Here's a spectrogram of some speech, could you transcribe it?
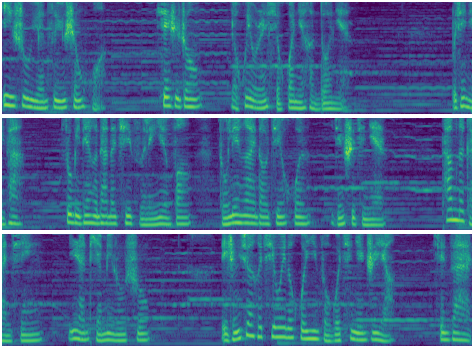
艺术源自于生活，现实中。也会有人喜欢你很多年。不信你看，苏炳添和他的妻子林艳芳从恋爱到结婚已经十几年，他们的感情依然甜蜜如初。李承铉和戚薇的婚姻走过七年之痒，现在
